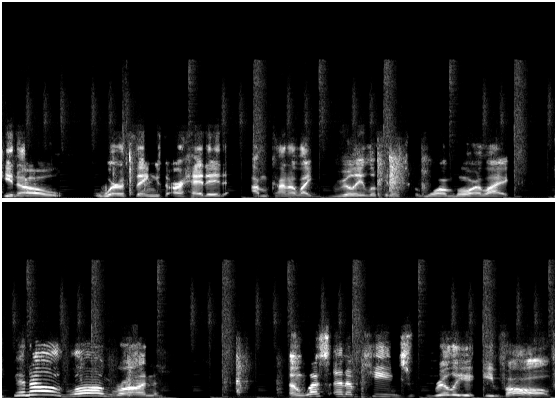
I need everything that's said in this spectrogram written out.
you know, where things are headed, I'm kind of like really looking into it more and more. Like, you know, long run, unless NFTs really evolve,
